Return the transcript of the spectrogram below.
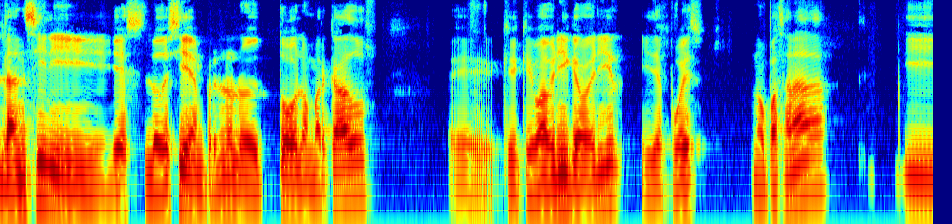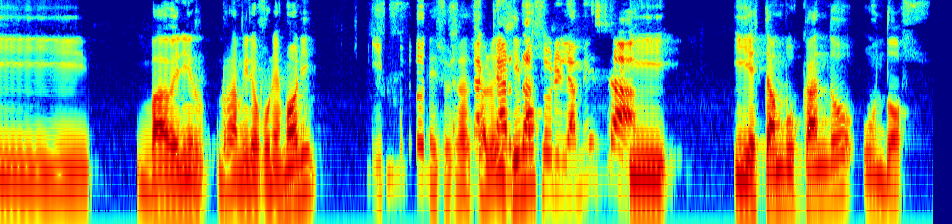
Lanzini es lo de siempre, ¿no? Lo de todos los mercados, eh, que, que va a venir, que va a venir, y después no pasa nada. Y va a venir Ramiro Funes Mori, ¿Y eso ya, lo dijimos. sobre la mesa? Y, y están buscando un 2.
